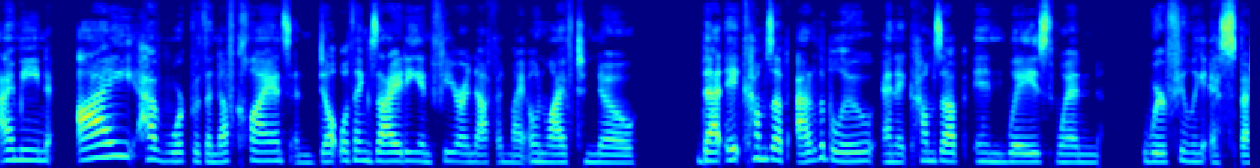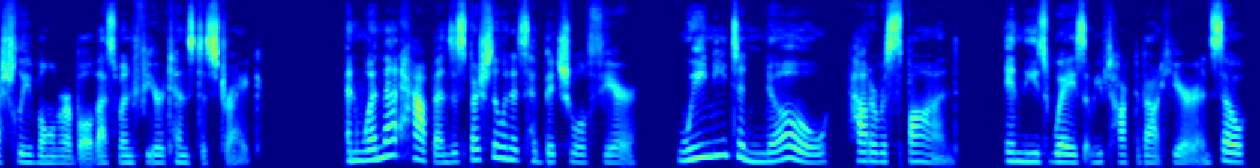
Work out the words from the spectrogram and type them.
I mean, I have worked with enough clients and dealt with anxiety and fear enough in my own life to know that it comes up out of the blue and it comes up in ways when we're feeling especially vulnerable. That's when fear tends to strike. And when that happens, especially when it's habitual fear, we need to know how to respond in these ways that we've talked about here. And so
